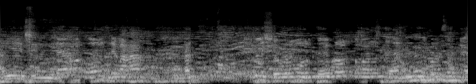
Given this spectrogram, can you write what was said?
ಅಲ್ಲಿ ಶಿವ मैं ಶುಭಮೂರ್ತ ದೇವಪ್ರಮಾಣ ಸ್ಯಾಮಿನ ಸಮಸಕ್ಕೆ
